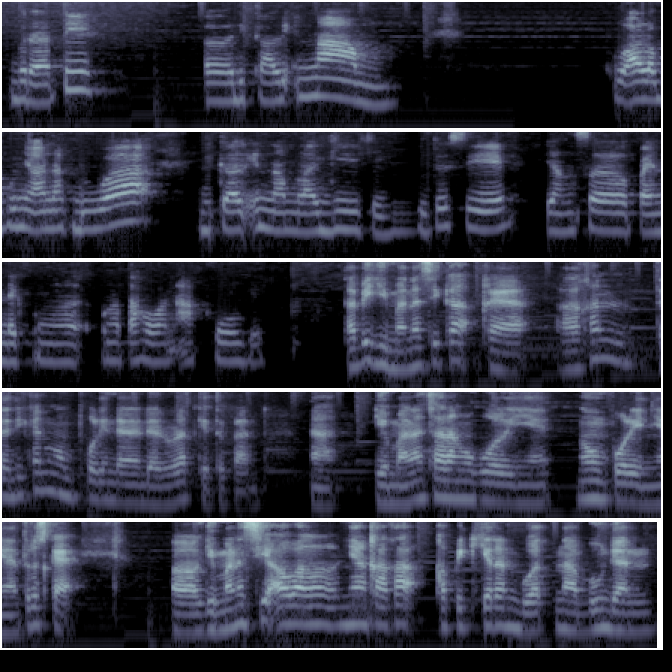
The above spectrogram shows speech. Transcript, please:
berarti eh, dikali enam. Kalau punya anak dua dikali enam lagi kayak gitu sih yang sependek penge- pengetahuan aku gitu Tapi gimana sih, Kak? Kayak eh, kan tadi kan ngumpulin dana darurat gitu kan. Nah, gimana cara ngumpulinnya? Ngumpulinnya terus kayak eh, gimana sih awalnya Kakak kepikiran buat nabung dan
